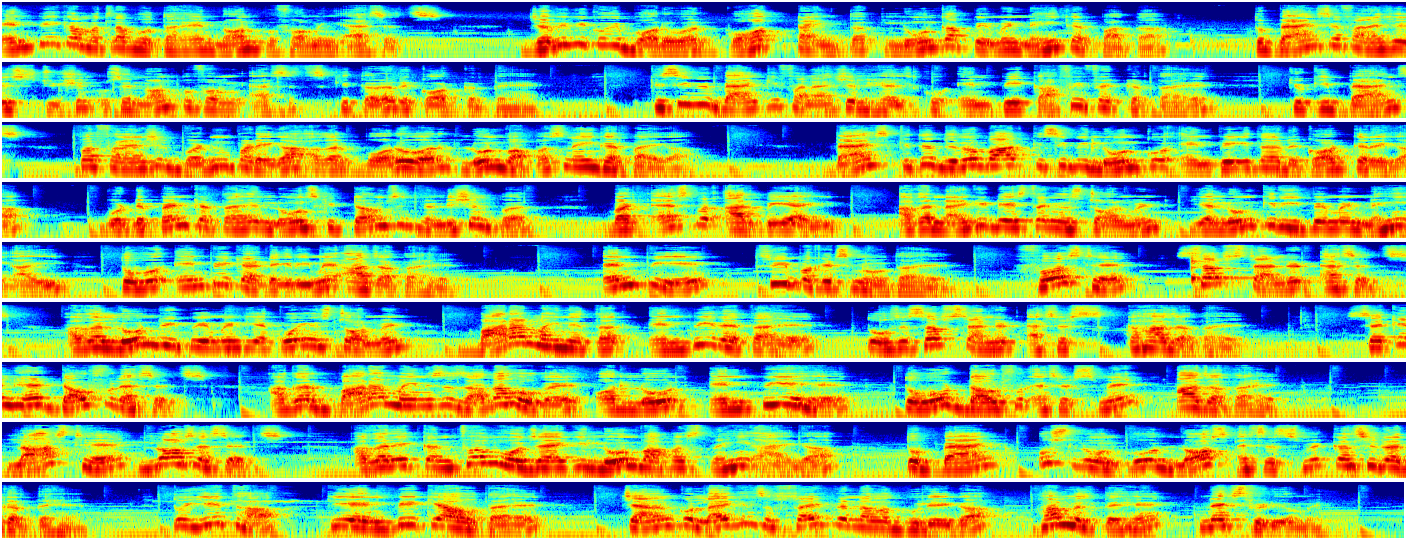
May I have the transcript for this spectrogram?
NPA का मतलब होता है नॉन परफॉर्मिंग एसेट्स जब भी कोई बोरोवर बहुत टाइम तक लोन का पेमेंट नहीं कर पाता तो बैंक से फाइनेंशियल इंस्टीट्यूशन उसे नॉन परफॉर्मिंग एसेट्स की तरह रिकॉर्ड करते हैं। किसी भी बैंक की फाइनेंशियल हेल्थ को एनपीए काफ़ी इफ़ेक्ट करता है, क्योंकि बैंक्स पर फाइनेंशियल बर्डन पड़ेगा अगर बोरोवर लोन वापस नहीं कर पाएगा। बैंक्स कितने दिनों बाद किसी भी लोन को एनपीए की तरह रिकॉर्ड करेगा वो डिपेंड करता है लोन्स की टर्म्स एंड कंडीशन पर बट एज पर आरबीआई अगर 90 डेज़ तक इंस्टॉलमेंट या लोन की रीपेमेंट नहीं आई तो वो एनपीए कैटेगरी में आ जाता है। एनपीए थ्री बकेट्स में होता है। फ़र्स्ट है सब स्टैंडर्ड एसेट्स अगर लोन रीपेमेंट या कोई इंस्टॉलमेंट 12 महीने तक एनपीए रहता है तो उसे सब स्टैंडर्ड एसेट्स कहा जाता है। सेकेंड है डाउटफुल एसेट्स अगर 12 महीने से ज़्यादा हो गए और लोन एनपीए है तो वो डाउटफुल एसेट्स में आ जाता है। लास्ट है लॉस एसेट्स अगर ये कंफर्म हो जाए कि लोन वापस नहीं आएगा तो बैंक उस लोन को लॉस एसेट्स में कंसिडर करते हैं। तो ये था कि एनपीए क्या होता है। चैनल को लाइक एंड सब्सक्राइब करना मत भूलिएगा। हम मिलते हैं नेक्स्ट वीडियो में।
